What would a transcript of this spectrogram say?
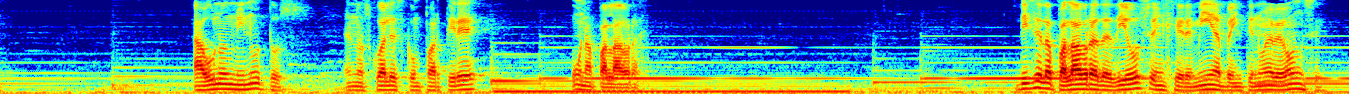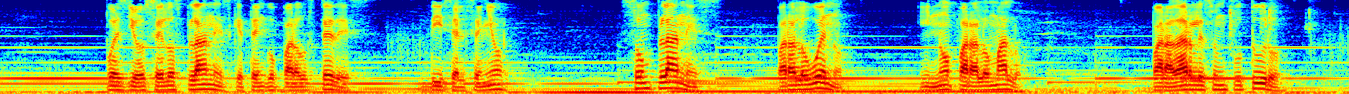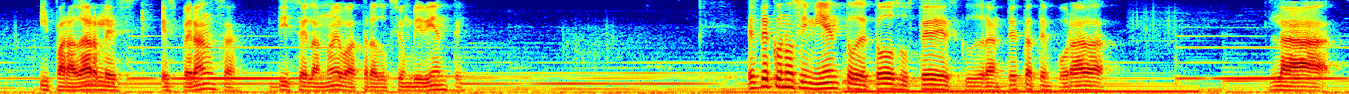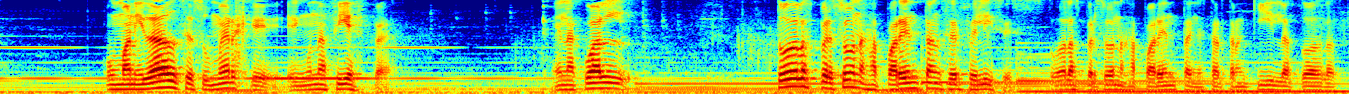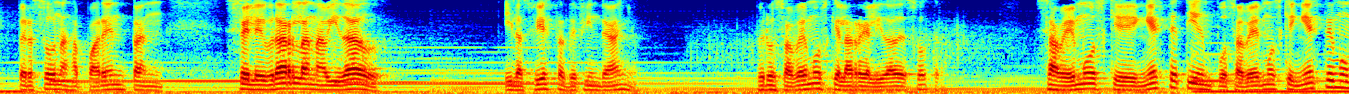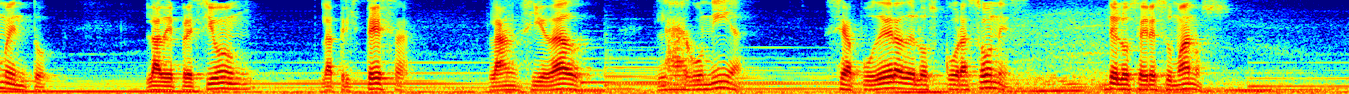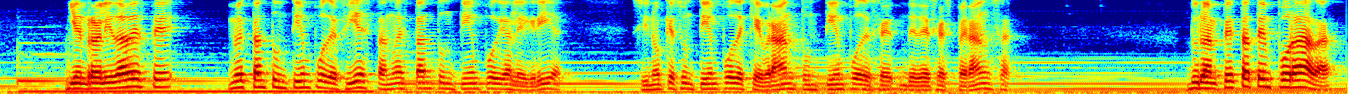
a unos minutos en los cuales compartiré una palabra. Dice la palabra de Dios en Jeremías 29:11, pues yo sé los planes que tengo para ustedes, dice el Señor. Son planes para lo bueno y no para lo malo, para darles un futuro y para darles esperanza, dice la nueva traducción viviente. Es de conocimiento de todos ustedes que durante esta temporada la humanidad se sumerge en una fiesta en la cual todas las personas aparentan ser felices, todas las personas aparentan estar tranquilas, todas las personas aparentan celebrar la Navidad y las fiestas de fin de año. Pero sabemos que la realidad es otra. Sabemos que en este tiempo, sabemos que en este momento, la depresión, la tristeza, la ansiedad, la agonía se apodera de los corazones de los seres humanos. Y en realidad este no es tanto un tiempo de fiesta, no es tanto un tiempo de alegría, sino que es un tiempo de quebranto, un tiempo de, desesperanza. Durante esta temporada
